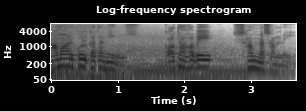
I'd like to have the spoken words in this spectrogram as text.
আমার কলকাতা নিউজ। কথা হবে সামনাসামনি।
